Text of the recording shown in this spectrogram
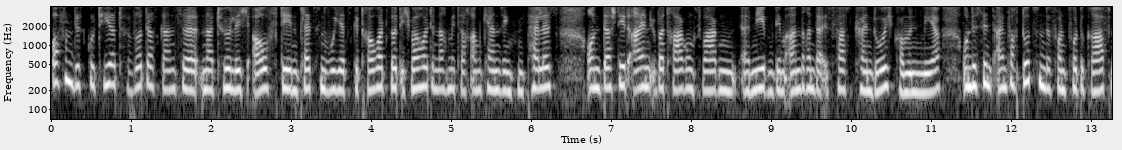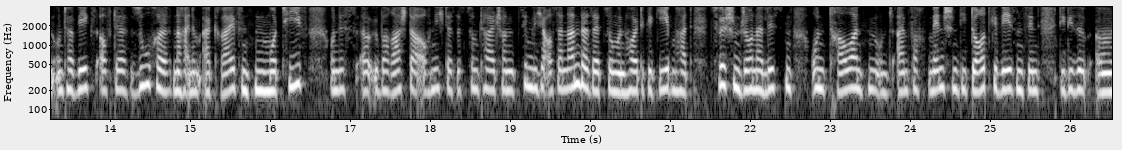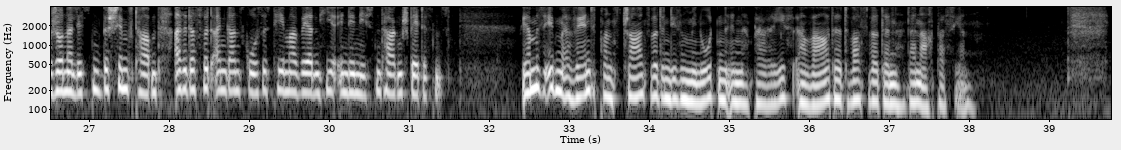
Offen diskutiert wird das Ganze natürlich auf den Plätzen, wo jetzt getrauert wird. Ich war heute Nachmittag am Kensington Palace und da steht ein Übertragungswagen äh, neben dem anderen. Da ist fast kein Durchkommen mehr. Und es sind einfach Dutzende von Fotografen unterwegs auf der Suche nach einem ergreifenden Motiv. Und es äh, überrascht da auch nicht, dass es zum Teil schon ziemliche Auseinandersetzungen heute gegeben hat zwischen Journalisten und Trauernden und einfach Menschen, die dort gewesen sind, die diese äh, Journalisten beschimpft haben. Also das wird ein ganz großes Thema werden werden hier in den nächsten Tagen spätestens. Wir haben es eben erwähnt, Prinz Charles wird in diesen Minuten in Paris erwartet. Was wird denn danach passieren?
